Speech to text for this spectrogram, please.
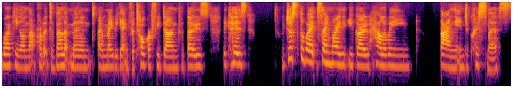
working on that product development and maybe getting photography done for those, because just the way, same way that you go Halloween, bang into Christmas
